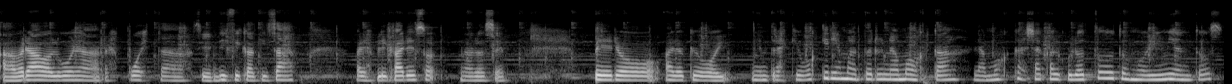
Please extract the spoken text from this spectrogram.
¿Habrá alguna respuesta científica quizás para explicar eso? No lo sé. Pero a lo que voy, mientras que vos querías matar una mosca, la mosca ya calculó todos tus movimientos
